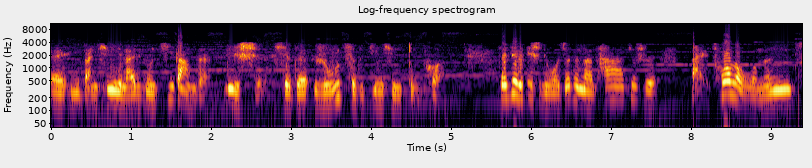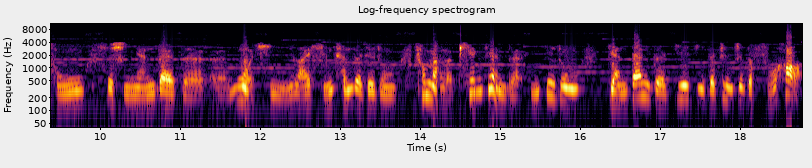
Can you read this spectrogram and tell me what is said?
呃晚清以来的这种激荡的历史写得如此的惊心动魄，在这个历史里，我觉得呢，它就是。摆脱了我们从四十年代的呃末期以来形成的这种充满了偏见的以这种简单的阶级的政治的符号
